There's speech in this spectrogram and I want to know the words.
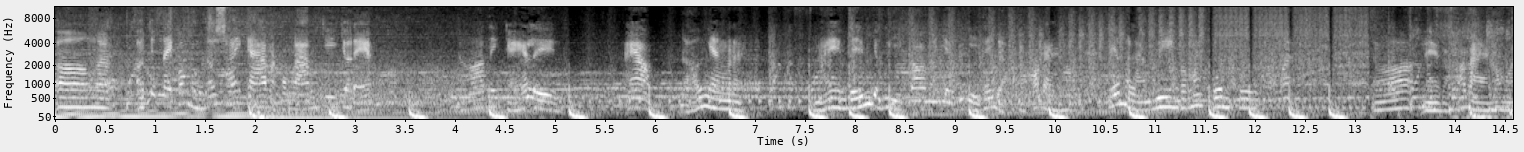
ờ, ở trong đây có người nói xoáy ca riêng con mắt của anh phương. Không á đó nè rõ ràng không hồi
